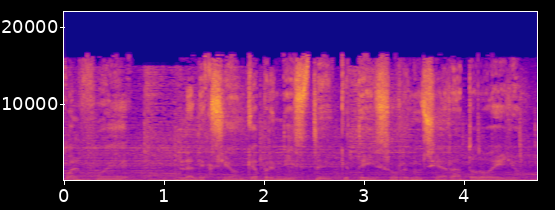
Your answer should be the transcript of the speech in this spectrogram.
¿Cuál fue la lección que aprendiste que te hizo renunciar a todo ello?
